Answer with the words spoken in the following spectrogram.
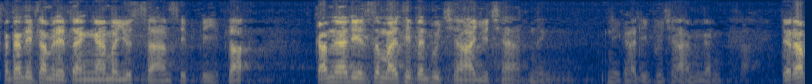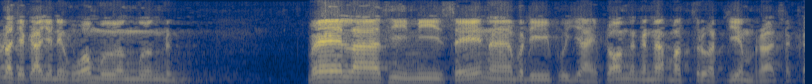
ทั้งๆที่ทำไม่ได้แต่งงานมาอายุสามสิบปีพระกำเนิดอดีตสมัยที่เป็นผู้ชายอยู่ชาติหนึ่ง นี่ก็อดีตผู้ชายเหมือนกันได้รับราชการอยู่ในหัวเมืองเมืองหนึ่ง เวลาที่มีเสนาบดีผู้ใหญ่ พร้อมทั้งคณะมาตรวจเยี่ยมราชก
